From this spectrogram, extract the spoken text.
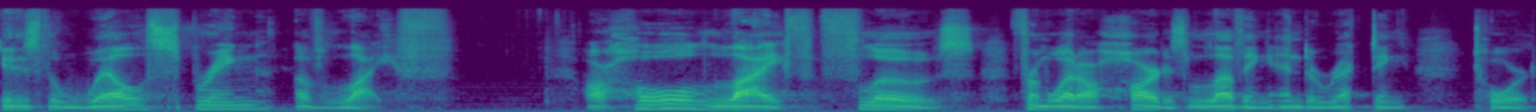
It is the wellspring of life. Our whole life flows from what our heart is loving and directing toward.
